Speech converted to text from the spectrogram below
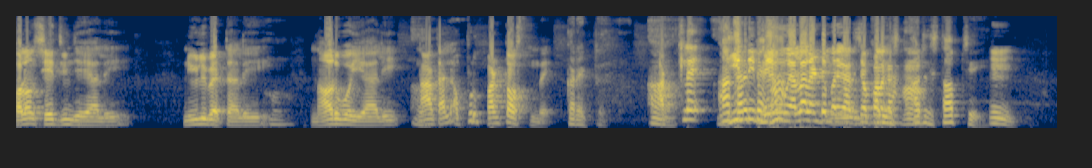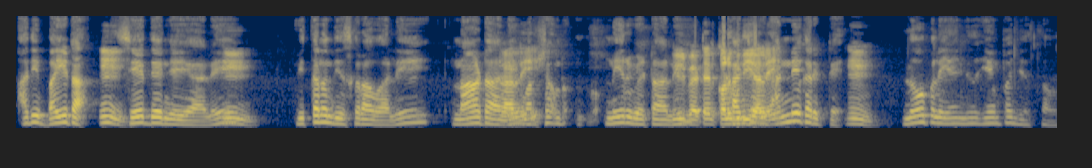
పొలం సేద్యం చేయాలి నీళ్ళు పెట్టాలి నారు పోయాలి నాటాలి అప్పుడు పంట వస్తుంది. కరెక్ట్. అట్లే. మేము వెళ్ళాలంటే మరి వాటికి స్టాప్ చేయి. అది బయట సేద్యం చేయాలి. విత్తనం తీసుకురావాలి నాటాలి. వర్షం నీరు పెట్టాలి అన్నీ కరెక్టే. లోపల ఏం ఏం పని చేస్తావు?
